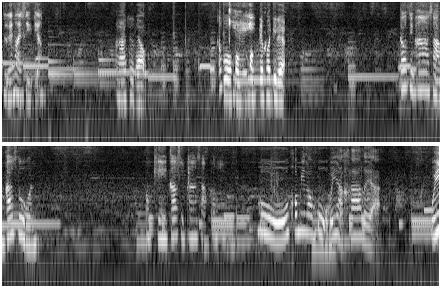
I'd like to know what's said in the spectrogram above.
ถือให้หน่อยสี่เตียงอ่าถึงแล้วโอโอ้เคของของเต็มพอดีเลยอะเก้าสิบห้าสามเก้าศูนย์โอเคเก้าสิบห้าสามเก้าศูนย์หมูเขามีเล้าหมูไม่อยากฆ่าเลยอะอุ้ย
